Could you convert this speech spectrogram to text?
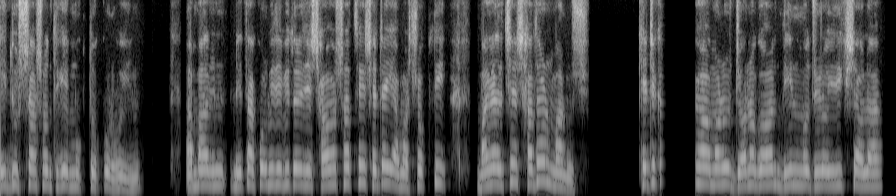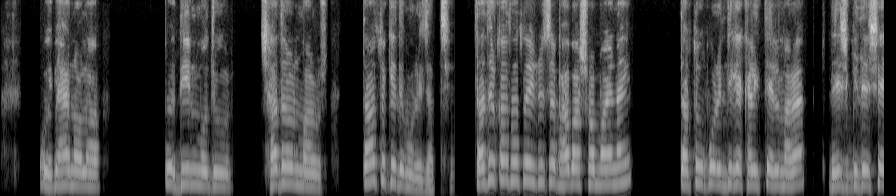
এই দুঃশাসন থেকে মুক্ত করবই আমার নেতা কর্মীদের ভিতরে যে সাহস আছে, সেটাই আমার শক্তি। বাংলাদেশের সাধারণ মানুষ, খেটে খাওয়া মানুষ, জনগণ দিন মজুর ওই রিক্সাওয়ালা, ওই ভ্যানওয়ালা দিন মজুর সাধারণ মানুষ, তারা তো কেঁদে মরে যাচ্ছে। তাদের কথা তো ইউনুসের ভাবার সময় নাই। তার তো উপরের দিকে খালি তেল মারা। দেশ বিদেশে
